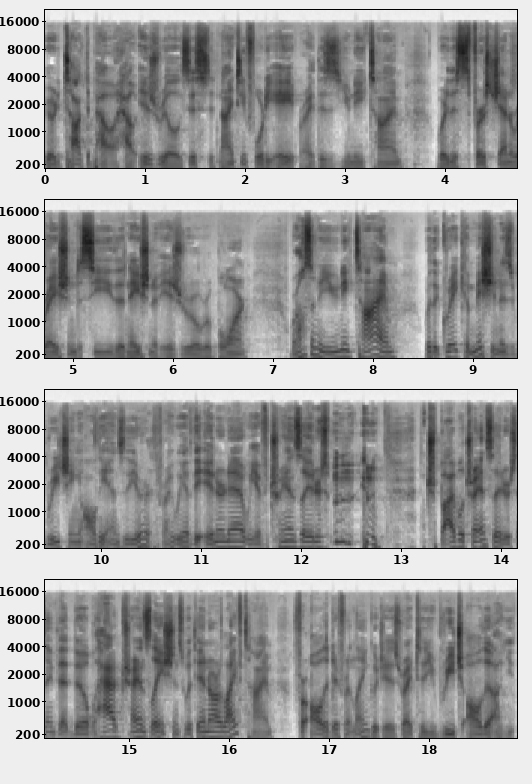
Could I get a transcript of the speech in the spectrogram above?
We already talked about how Israel existed 1948, right? This is a unique time where this first generation to see the nation of Israel reborn. We're also in a unique time where the Great Commission is reaching all the ends of the earth, right? We have the internet, we have translators, Bible translators think that they'll have translations within our lifetime for all the different languages, right? To reach all the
